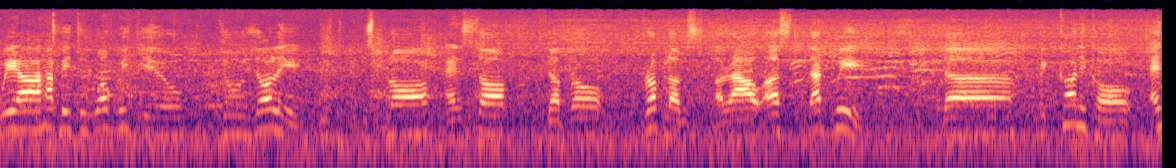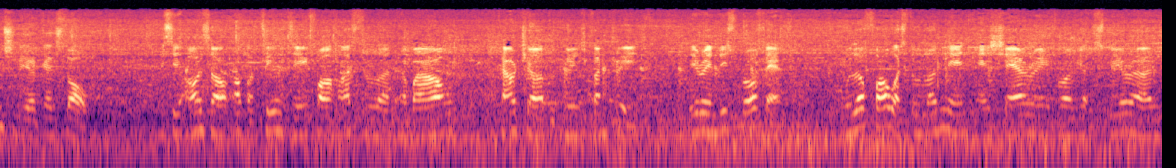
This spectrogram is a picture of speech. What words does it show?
We are happy to work with you to jointly explore and solve the pro- problems around us that we, the mechanical engineer, can solve. This is also an opportunity for us to learn about culture between countries. During this process, we look forward to learning and sharing from your experience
